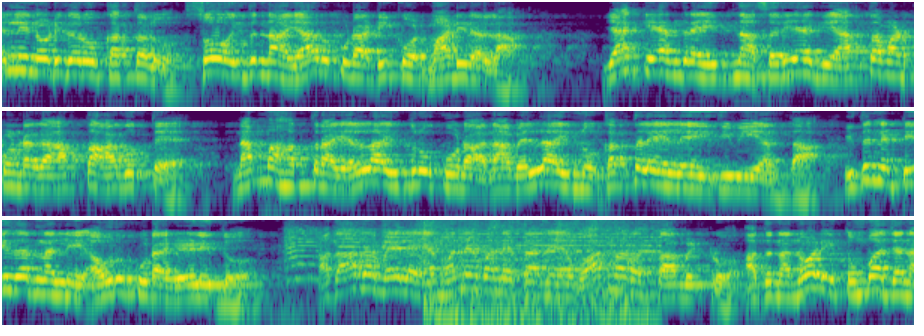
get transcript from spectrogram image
ಎಲ್ಲಿ ನೋಡಿದರೂ ಕತ್ತಲು. ಸೊ ಇದನ್ನ ಯಾರು ಕೂಡ ಡಿಕೋಡ್ ಮಾಡಿರಲ್ಲ. ಯಾಕೆ ಅಂದ್ರೆ ಇದನ್ನ ಸರಿಯಾಗಿ ಅರ್ಥ ಮಾಡ್ಕೊಂಡಾಗ ಅರ್ಥ ಆಗುತ್ತೆ. ನಮ್ಮ ಹತ್ರ ಎಲ್ಲ ಇದ್ರೂ ಕೂಡ ನಾವೆಲ್ಲ ಇನ್ನು ಕತ್ತಲೆಯಲ್ಲೇ ಇದ್ದೀವಿ ಅಂತ. ಇದನ್ನೇ ಟೀಸರ್ನಲ್ಲಿ ಅವರು ಕೂಡ ಹೇಳಿದ್ದು. ಅದಾದ ಮೇಲೆ ಮೊನ್ನೆ ಮೊನ್ನೆ ತಾನೇ ವಾರ್ನರ್ ಅಂತ ಬಿಟ್ರು. ಅದನ್ನ ನೋಡಿ ತುಂಬಾ ಜನ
